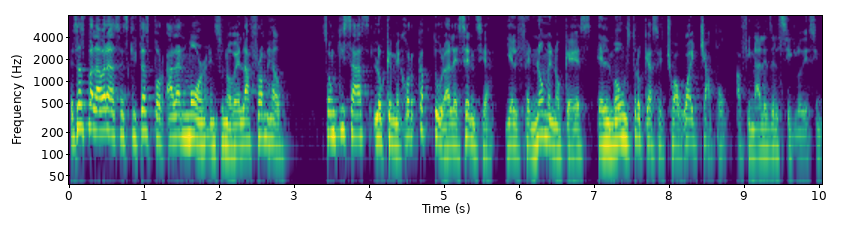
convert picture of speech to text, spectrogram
Esas palabras escritas por Alan Moore en su novela From Hell son quizás lo que mejor captura la esencia y el fenómeno que es el monstruo que acechó a Whitechapel a finales del siglo XIX.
